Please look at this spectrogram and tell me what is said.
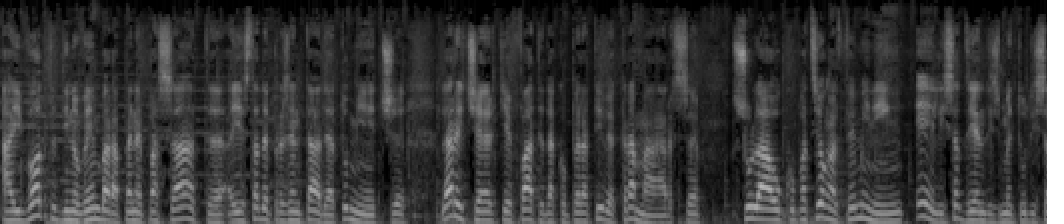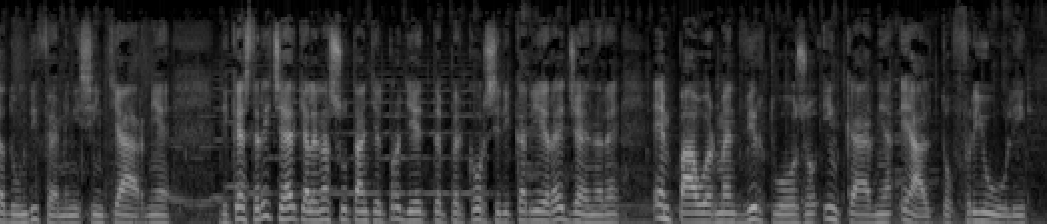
Ai voti di novembre appena passati è stata presentata a Tumiec la ricerca fatta da cooperative Cramars sulla occupazione al femminile e le aziende smettute sadun di femminis in chiarnie. Di queste ricerche è nasciuto anche il progetto Percorsi di carriera e genere Empowerment virtuoso in Carnia e Alto Friuli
